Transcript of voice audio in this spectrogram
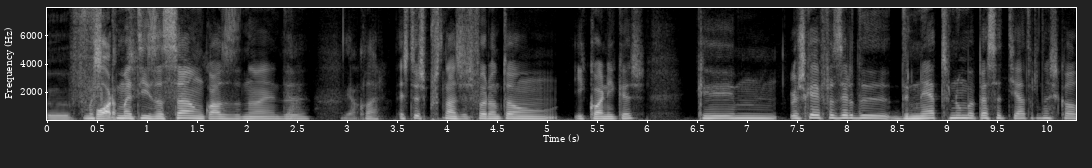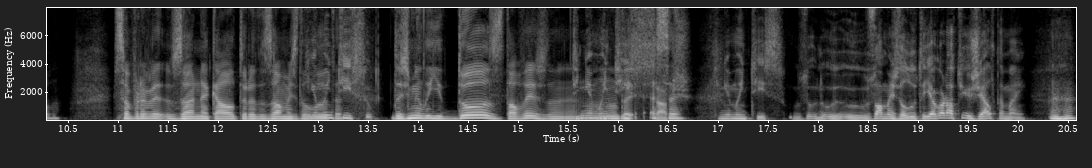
uh, Uma forte. esquematização quase, não é? De... Yeah. Yeah. Claro. Estas personagens foram tão icónicas que hum, eu cheguei a fazer de, de neto numa peça de teatro na escola só para ver, naquela altura dos Homens da Tinha Luta. muito isso. 2012, talvez. Tinha muito isso, sabes? Tinha muito isso. Os, os, Homens da Luta, e agora o Tio Gel também. Uhum.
